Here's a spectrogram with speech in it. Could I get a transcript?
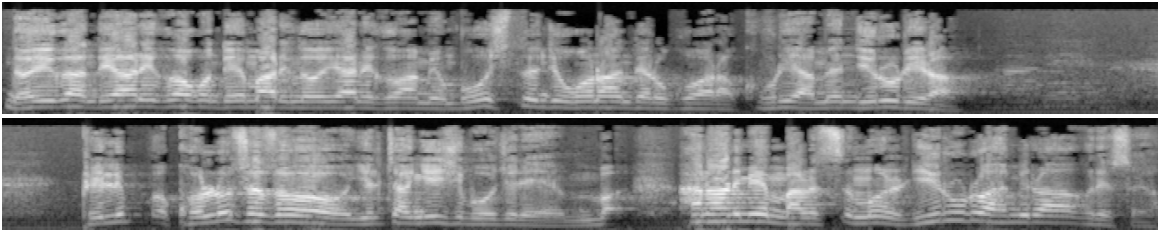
너희가 내 안에 거하고 내 말이 너희 안에 거하면 무엇이든지 원하는 대로 구하라. 그리하면 이루리라. 빌립 골로새서 1장 25절에 하나님의 말씀을 이루려 함이라 그랬어요.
